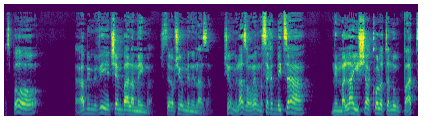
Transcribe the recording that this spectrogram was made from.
אז פה הרבי מביא את שם בעל המימרה, שזה רב שמעון בן אלעזר. שמעון בן אלעזר אומר, מסכת ביצה, ממלאה אישה כל התנור פת,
